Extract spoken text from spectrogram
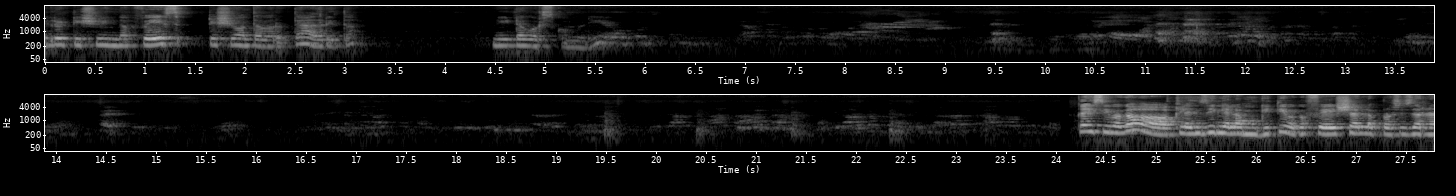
ಇದ್ದರೆ ಟಿಶ್ಯೂಯಿಂದ ಫೇಸ್ ಟಿಶ್ಯೂ ಅಂತ ಬರುತ್ತೆ, ಅದರಿಂದ ನೀಟಾಗಿ ಒರೆಸ್ಕೊಂಬಿಡಿ. ಗೈಸ್ ಇವಾಗ ಕ್ಲೆನ್ಸಿಂಗ್ ಎಲ್ಲ ಮುಗೀತು. ಇವಾಗ ಫೇಶಿಯಲ್ ಪ್ರೊಸೀಜರ್ನ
